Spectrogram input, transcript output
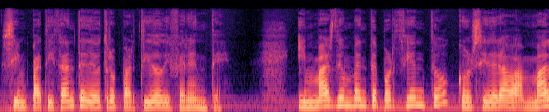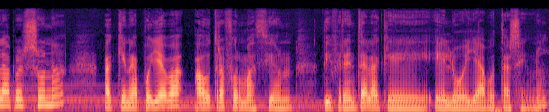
simpatizante de otro partido diferente. Y más de un 20% consideraba mala persona a quien apoyaba a otra formación diferente a la que él o ella votasen. ¿no?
